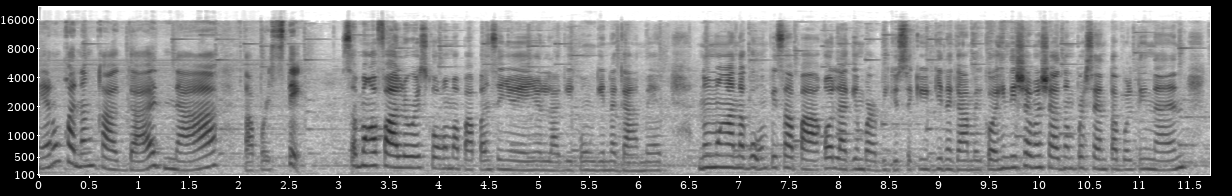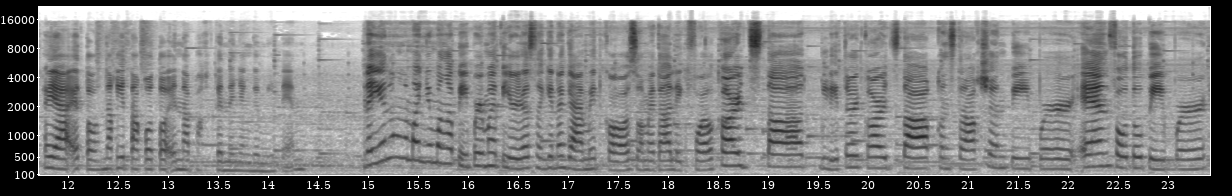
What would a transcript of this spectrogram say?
Meron ka ng kagad na topper stick. Sa mga followers ko, kung mapapansin nyo, yan yung lagi kong ginagamit. Nung mga nag-uumpisa pa ako, laging barbecue stick yung ginagamit ko. Hindi siya masyadong presentable tingnan. Kaya ito, nakita ko to and napakaganda niyang gamitin. Na yun lang naman yung mga paper materials na ginagamit ko. So, metallic foil cardstock, glitter cardstock, construction paper, and photo paper,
